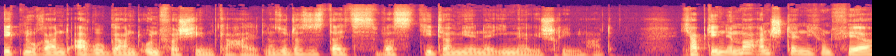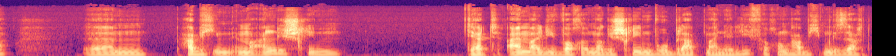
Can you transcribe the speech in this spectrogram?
ignorant, arrogant, unverschämt gehalten. Also das ist das, was Dieter mir in der E-Mail geschrieben hat. Ich habe den immer anständig und fair, ähm, habe ich ihm immer angeschrieben. Der hat einmal die Woche immer geschrieben, wo bleibt meine Lieferung, habe ich ihm gesagt.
